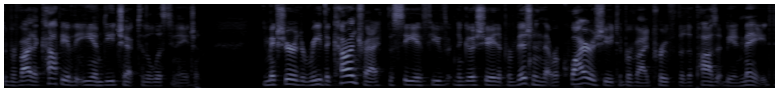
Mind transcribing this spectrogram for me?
to provide a copy of the EMD check to the listing agent. You make sure to read the contract to see if you've negotiated a provision that requires you to provide proof of the deposit being made,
